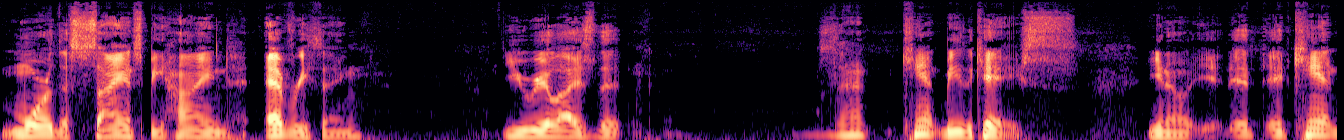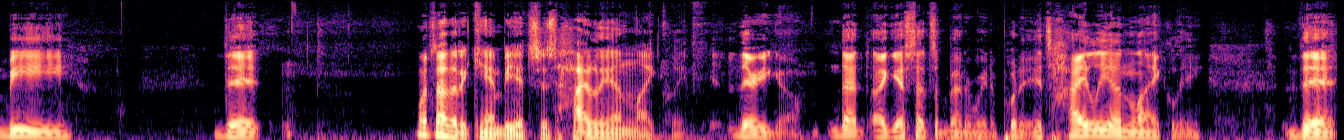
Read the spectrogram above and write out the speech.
more the science behind everything, you realize that that can't be the case. You know, it, it, it can't be that. Well, it's not that it can be. It's just highly unlikely. There you go. That I guess that's a better way to put it. It's highly unlikely that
